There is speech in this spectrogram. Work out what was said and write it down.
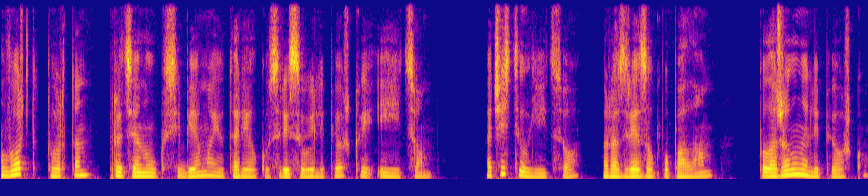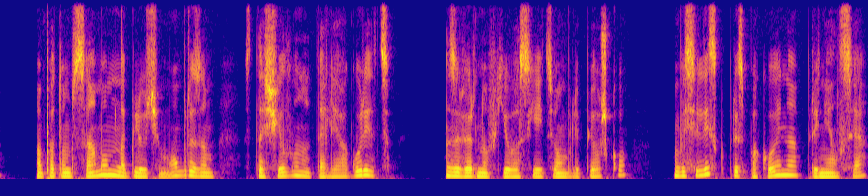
лорд Тортон протянул к себе мою тарелку с рисовой лепешкой и яйцом. Очистил яйцо, разрезал пополам, положил на лепешку, а потом самым наглючим образом стащил у Натали огурец. Завернув его с яйцом в лепешку, Василиск преспокойно принялся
